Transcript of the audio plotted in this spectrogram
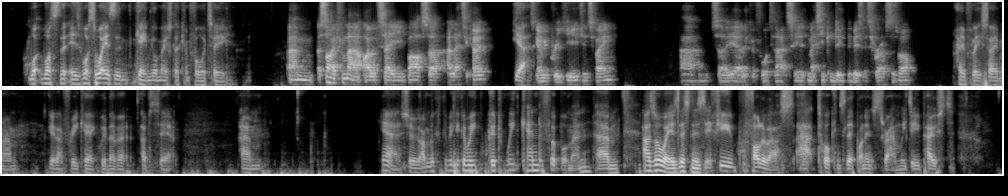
What what's the is what's what is the game you're most looking forward to? Um, aside from that, I would say Barca Atletico. Yeah, It's going to be pretty huge in Spain. Um, so yeah, looking forward to that. See if Messi can do the business for us as well. hopefully so, man. Get that free kick. We'd love it. Love to see it. Um, yeah, so I'm looking to be a good week, good weekend of football, man. Um, as always, listeners, if you follow us at Talking Slip on Instagram, we do post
